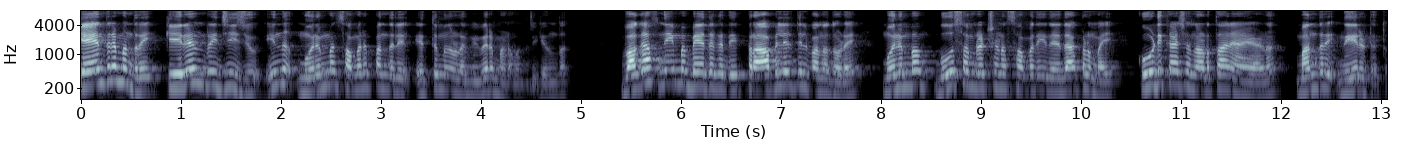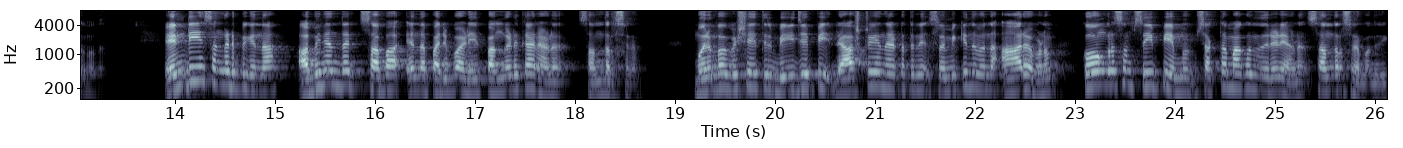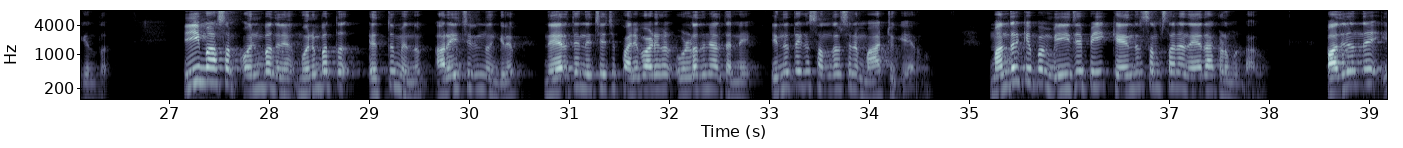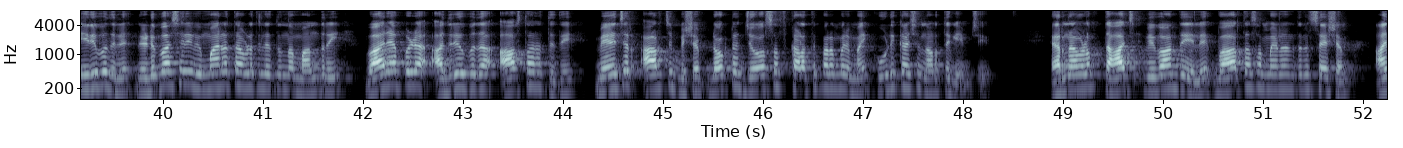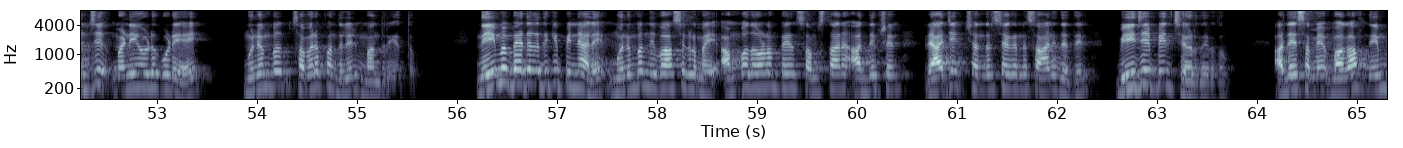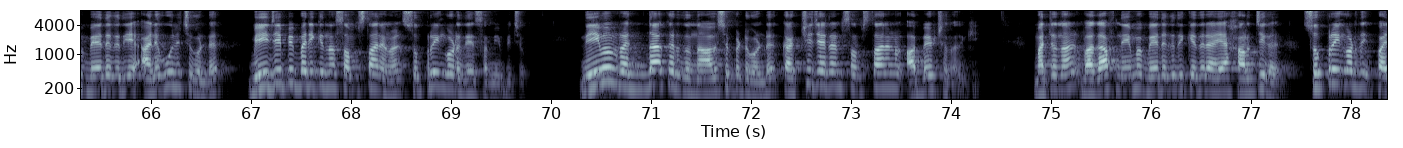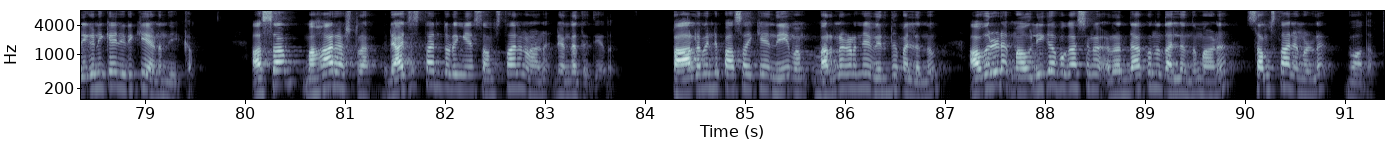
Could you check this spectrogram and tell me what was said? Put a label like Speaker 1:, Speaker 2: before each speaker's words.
Speaker 1: കേന്ദ്രമന്ത്രി കിരൺ റിജിജു ഇന്ന് മുനമ്പം സമരപ്പന്തലിൽ എത്തുമെന്നുള്ള വിവരമാണ് വന്നിരിക്കുന്നത്. വഖാഫ് നിയമ ഭേദഗതി പ്രാബല്യത്തിൽ വന്നതോടെ മുനമ്പം ഭൂസംരക്ഷണ സമിതി നേതാക്കളുമായി കൂടിക്കാഴ്ച നടത്താനായാണ് മന്ത്രി നേരിട്ടെത്തുന്നത്. എൻ ഡി എ സംഘടിപ്പിക്കുന്ന അഭിനന്ദൻ സഭ എന്ന പരിപാടിയിൽ പങ്കെടുക്കാനാണ് സന്ദർശനം. മുനമ്പം വിഷയത്തിൽ ബി ജെ പി രാഷ്ട്രീയ നേട്ടത്തിന് ശ്രമിക്കുന്നുവെന്ന ആരോപണം കോൺഗ്രസും സി പി എമ്മും ശക്തമാക്കുന്നതിനിടെയാണ് സന്ദർശനം വന്നിരിക്കുന്നത്. ഈ മാസം ഒൻപതിന് മുൻപത്ത് എത്തുമെന്നും അറിയിച്ചിരുന്നെങ്കിലും നേരത്തെ നിശ്ചയിച്ച പരിപാടികൾ ഉള്ളതിനാൽ തന്നെ ഇന്നത്തേക്ക് സന്ദർശനം മാറ്റുകയായിരുന്നു. മന്ത്രിക്കൊപ്പം ബി ജെ പി കേന്ദ്ര സംസ്ഥാന നേതാക്കളും ഉണ്ടാകും. പതിനൊന്ന് ഇരുപതിന് നെടുമ്പാശ്ശേരി വിമാനത്താവളത്തിലെത്തുന്ന മന്ത്രി വാരാപ്പുഴ അതിരൂപത ആസ്ഥാനത്തെത്തി major archbishop doctor Joseph കളത്തിപ്പറമ്പലുമായി കൂടിക്കാഴ്ച നടത്തുകയും ചെയ്യും. എറണാകുളം താജ് വിവാന്തയിലെ വാർത്താ സമ്മേളനത്തിന് ശേഷം അഞ്ച് മണിയോടുകൂടിയായി മുനമ്പം സമരപ്പന്തലിൽ മന്ത്രി എത്തും. നിയമ ഭേദഗതിക്ക് പിന്നാലെ മുനമ്പ നിവാസികളുമായി അമ്പതോളം പേർ സംസ്ഥാന അധ്യക്ഷൻ രാജീവ് ചന്ദ്രശേഖരന്റെ സാന്നിധ്യത്തിൽ ബി ജെ പിയിൽ ചേർന്നിരുന്നു. അതേസമയം വഖാഫ് നിയമ ഭേദഗതിയെ അനുകൂലിച്ചുകൊണ്ട് ബി ജെ പി ഭരിക്കുന്ന സംസ്ഥാനങ്ങൾ സുപ്രീം കോടതിയെ സമീപിച്ചു. നിയമം റദ്ദാക്കരുതെന്ന് ആവശ്യപ്പെട്ടുകൊണ്ട് കക്ഷി ചേരാൻ സംസ്ഥാനങ്ങൾ അപേക്ഷ നൽകി. മറ്റന്നാൾ വഖാഫ് നിയമ ഭേദഗതിക്കെതിരായ ഹർജികൾ സുപ്രീം കോടതി പരിഗണിക്കാനിരിക്കെയാണ് നീക്കം. അസം മഹാരാഷ്ട്ര രാജസ്ഥാൻ തുടങ്ങിയ സംസ്ഥാനങ്ങളാണ് രംഗത്തെത്തിയത്. പാർലമെന്റ് പാസാക്കിയ നിയമം ഭരണഘടനാ വിരുദ്ധമല്ലെന്നും അവരുടെ മൗലികാവകാശങ്ങൾ റദ്ദാക്കുന്നതല്ലെന്നുമാണ് സംസ്ഥാനങ്ങളുടെ വാദം.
